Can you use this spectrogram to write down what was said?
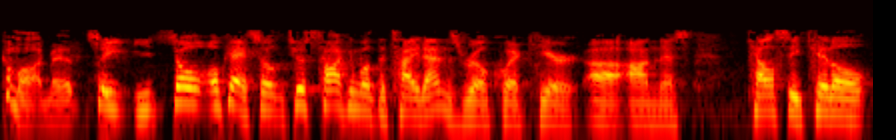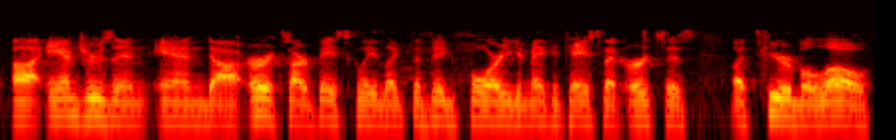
Come on, man. So, you, so okay. So just talking about the tight ends real quick here uh, on this. Kelce, Kittle, uh, Andrews, and and uh, Ertz are basically like the big four. You can make a case that Ertz is a tier below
